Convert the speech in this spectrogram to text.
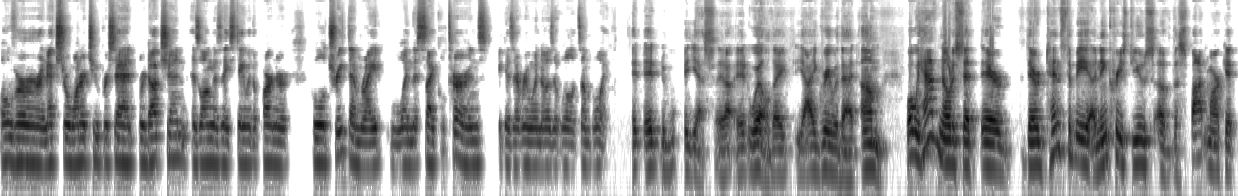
over an extra one or two percent reduction as long as they stay with a partner who will treat them right when the cycle turns, because everyone knows it will at some point. It, it yes, it, it will. They yeah, I agree with that. Um, what we have noticed that there there tends to be an increased use of the spot market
